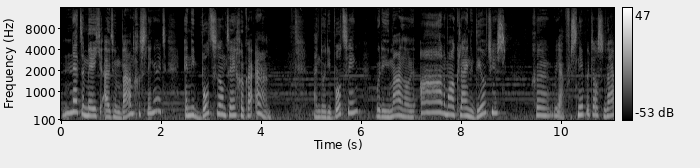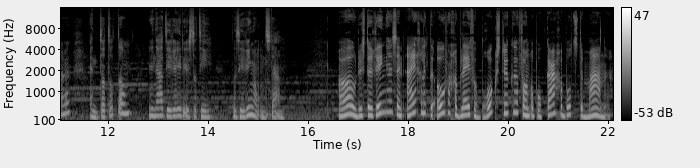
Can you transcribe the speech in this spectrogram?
net een beetje uit hun baan geslingerd en die botsen dan tegen elkaar aan. En door die botsing worden die manen dan in allemaal kleine deeltjes ja, versnipperd als het ware. En dat dat dan inderdaad die reden is dat die, dat die ringen ontstaan. Oh, dus de ringen zijn eigenlijk de overgebleven brokstukken van op elkaar gebotste manen.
